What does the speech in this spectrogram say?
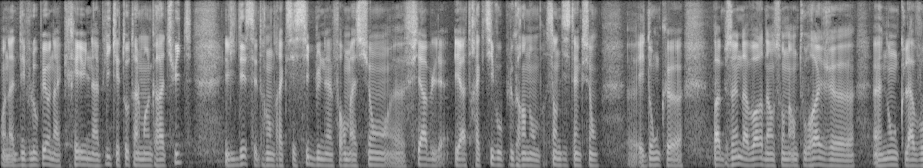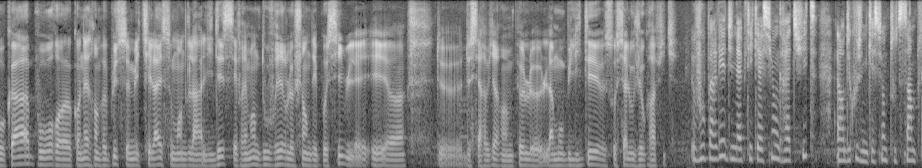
on a développé, on a créé une appli qui est totalement gratuite. L'idée, c'est de rendre accessible une information euh, fiable et attractive au plus grand nombre, sans distinction. Euh, et donc, euh, pas besoin d'avoir dans son entourage un oncle avocat pour connaître un peu plus ce métier-là et ce monde-là. L'idée, c'est vraiment d'ouvrir le champ des possibles et, de, de, servir un peu la mobilité sociale ou géographique. Vous parlez d'une application gratuite. Alors du coup, j'ai une question toute simple.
